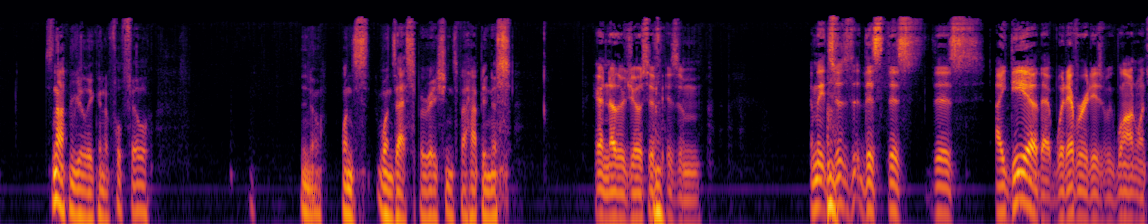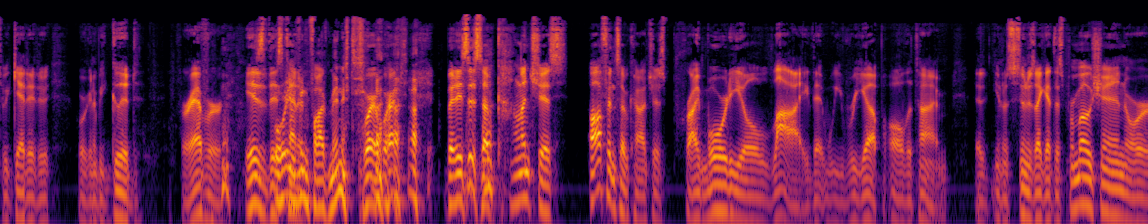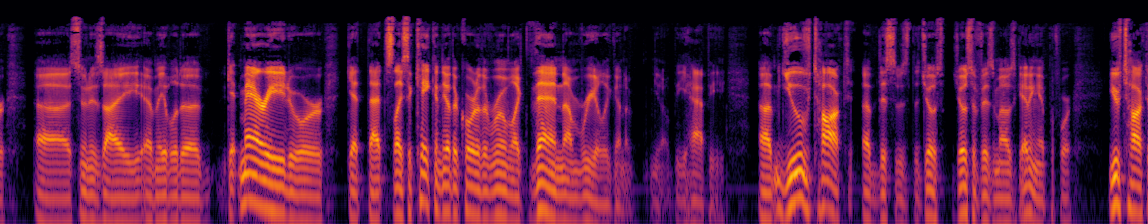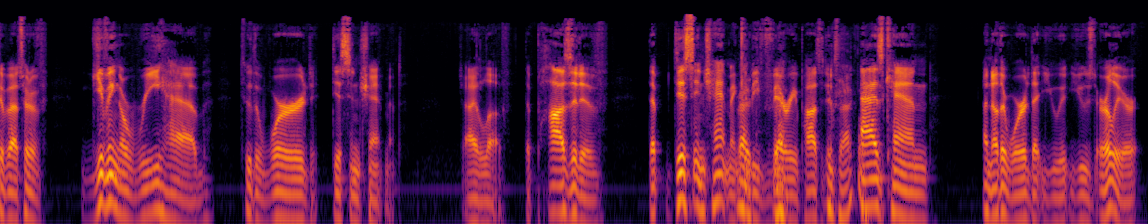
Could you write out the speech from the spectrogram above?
it's not really going to fulfill, you know, one's one's aspirations for happiness. Another Josephism. I mean, it's just this this this idea that whatever it is we want, once we get it, we're going to be good forever. Is this or kind even of five minutes. But it's a subconscious, often subconscious, primordial lie that we re up all the time. That you know, as soon as I get this promotion, or uh, as soon as I am able to get married, or get that slice of cake in the other corner of the room, like then I'm really gonna, you know, be happy. Um, you've talked. Uh, this was the Joseph, Josephism I was getting at before. You've talked about sort of giving a rehab to the word disenchantment which I love. The positive, that disenchantment can be very right. positive, Exactly. as can another word that you used earlier,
